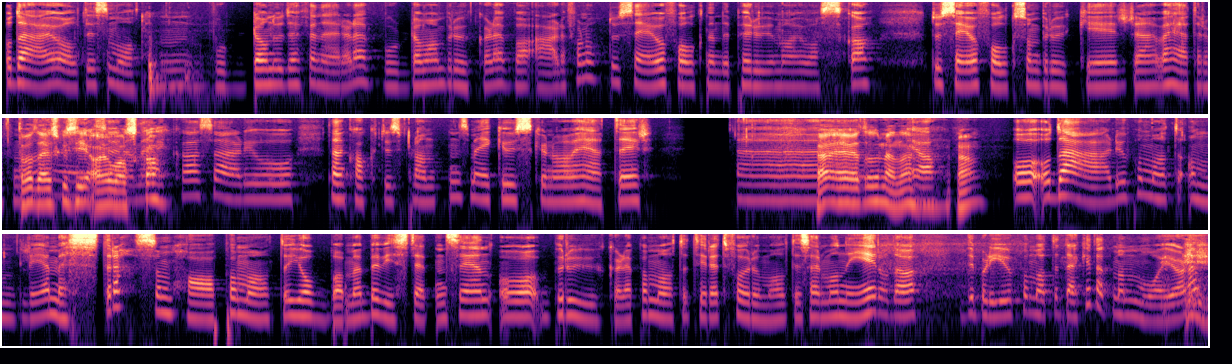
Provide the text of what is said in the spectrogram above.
Og det er jo alltid måten hvordan du definerer det, hvordan man bruker det, hva er det for noe? Du ser jo folk nede i Peru med ayahuasca. Du ser jo folk som bruker eh, Hva heter det for noe? Det var det jeg skulle si, ayahuasca. I Amerika så er det jo den kaktusplanten som jeg ikke husker nå hva heter. Uh, ja, jeg vet hva du mener. Ja. ja. Og, og da er det jo på en måte åndelige mestere som har på en måte jobba med bevisstheten sin og bruker det på en måte til et formål til seremonier. Og da, det blir jo på en måte, det er ikke det at man må gjøre det,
